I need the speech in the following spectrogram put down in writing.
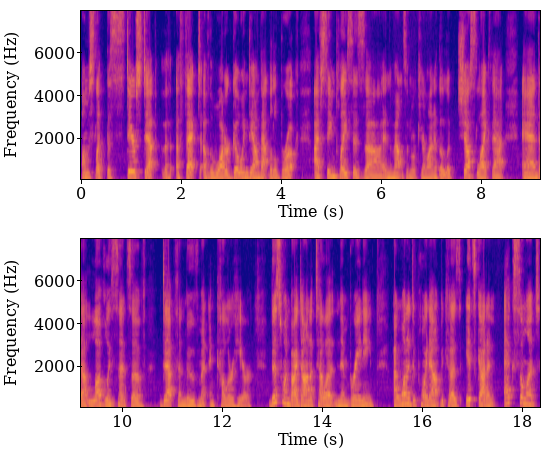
almost like the stair step effect of the water going down that little brook. I've seen places uh, in the mountains of North Carolina that look just like that, and a lovely sense of depth and movement and color here. This one by Donatella Nembrini, I wanted to point out because it's got an excellent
